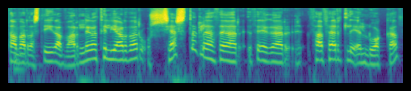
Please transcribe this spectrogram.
Það var það stíga varlega til jarðar og sérstaklega þegar, þegar það ferli er lokað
